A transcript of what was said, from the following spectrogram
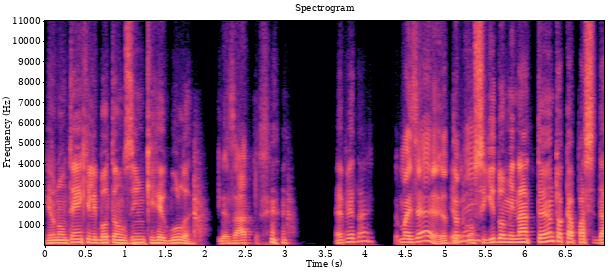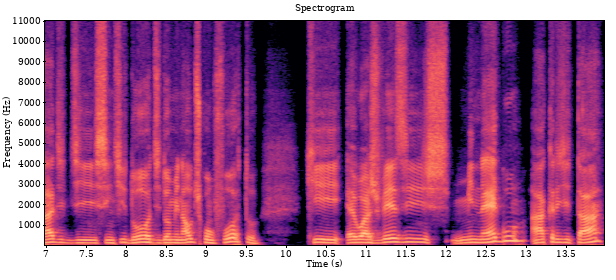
Eu não tenho aquele botãozinho que regula. Exato. é verdade. Mas é, eu, eu também. Eu consegui dominar tanto a capacidade de sentir dor, de dominar o desconforto, que eu, às vezes, me nego a acreditar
